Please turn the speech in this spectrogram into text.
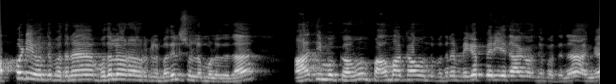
அப்படி வந்து பாத்தீங்கன்னா முதல்வர் அவர்கள் பதில் சொல்லும் பொழுதுதான் அதிமுகவும் பாமகவும் வந்து பாத்தீங்கன்னா மிகப்பெரியதாக வந்து பாத்தீங்கன்னா அங்க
